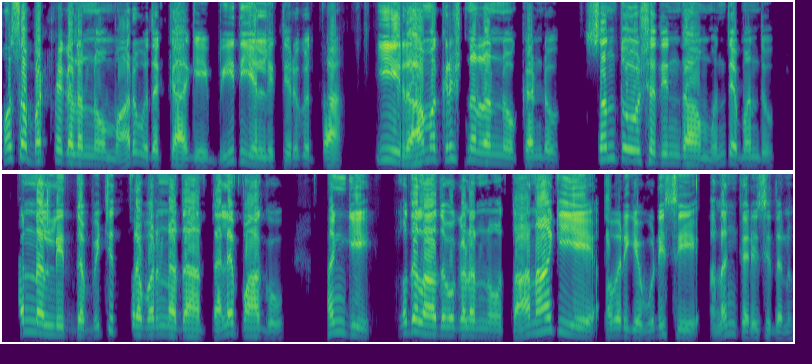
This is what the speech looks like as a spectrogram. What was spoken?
ಹೊಸ ಬಟ್ಟೆಗಳನ್ನು ಮಾರುವುದಕ್ಕಾಗಿ ಬೀದಿಯಲ್ಲಿ ತಿರುಗುತ್ತಾ ಈ ರಾಮಕೃಷ್ಣರನ್ನು ಕಂಡು ಸಂತೋಷದಿಂದ ಮುಂದೆ ಬಂದು ತನ್ನಲ್ಲಿದ್ದ ವಿಚಿತ್ರ ವರ್ಣದ ತಲೆಪಾಗು ಅಂಗಿ ಮೊದಲಾದವುಗಳನ್ನು ತಾನಾಗಿಯೇ ಅವರಿಗೆ ಉಡಿಸಿ ಅಲಂಕರಿಸಿದನು.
